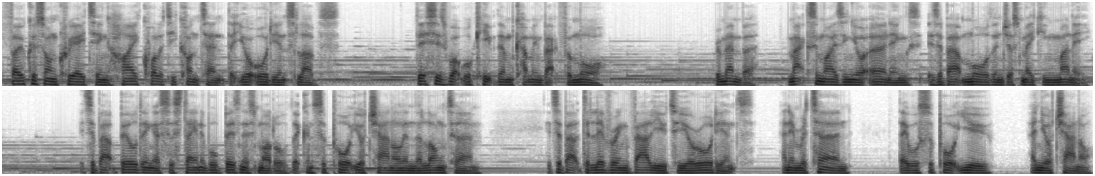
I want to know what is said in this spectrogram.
focus on creating high-quality content that your audience loves. This is what will keep them coming back for more. Remember, maximizing your earnings is about more than just making money. It's about building a sustainable business model that can support your channel in the long term. It's about delivering value to your audience, and in return, they will support you and your channel.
